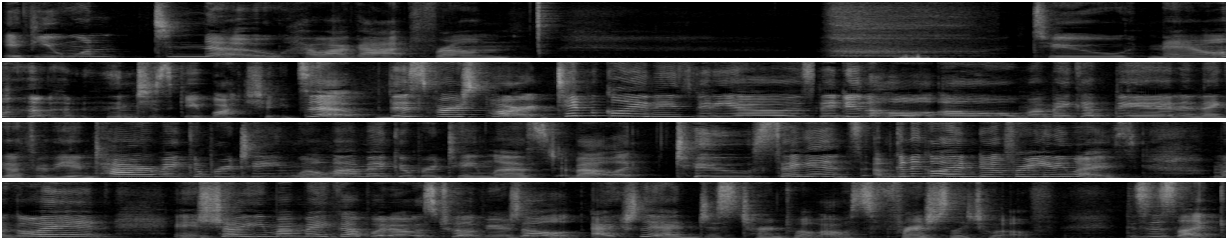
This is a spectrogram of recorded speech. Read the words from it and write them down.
if you want to know how I got from now and just keep watching. So this first part, typically in these videos, they do the whole, oh, my makeup then, and they go through the entire makeup routine. Well, my makeup routine lasts about like two seconds. I'm gonna go ahead and do it for you anyways. I'm gonna go ahead and show you my makeup when I was 12 years old. Actually, I just turned 12. I was freshly 12. This is like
